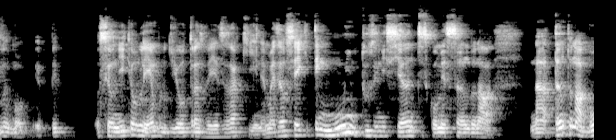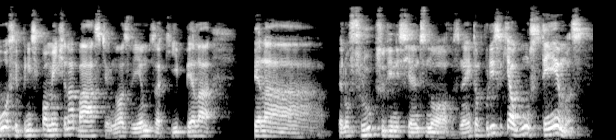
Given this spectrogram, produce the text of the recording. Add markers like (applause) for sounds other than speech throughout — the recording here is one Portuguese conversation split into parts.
O seu nick eu lembro de outras vezes aqui, né? Mas eu sei que tem muitos iniciantes começando na, na tanto na bolsa e principalmente na Baster. Nós vemos aqui pela pela, pelo fluxo de iniciantes novos. Né? Então, por isso que alguns temas,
